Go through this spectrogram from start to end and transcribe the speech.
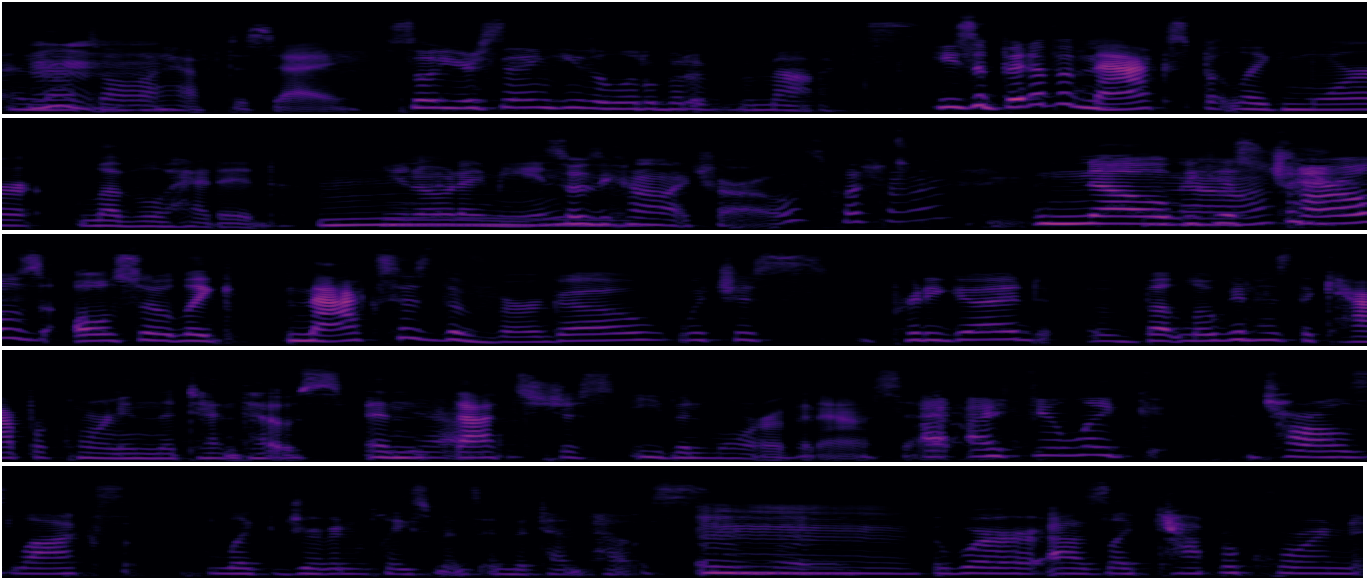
and that's all I mm. have to say. so you're saying he's a little bit of a max. He's a bit of a Max, but like more level headed. You know what I mean? Mm. So is he kind of like Charles? Question mark. No, No? because Charles also like Max has the Virgo, which is pretty good, but Logan has the Capricorn in the tenth house, and Yeah. that's just even more of an asset. I, I feel like Charles lacks like driven placements in the tenth house, Mhm. whereas like Capricorn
